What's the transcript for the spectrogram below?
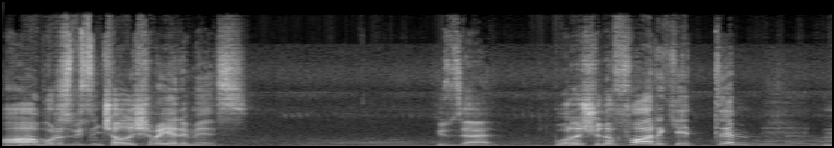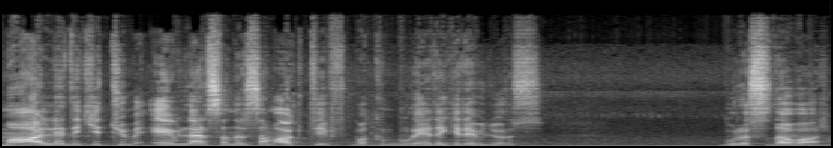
Aa burası bizim çalışma yerimiz. Güzel. Bu arada şunu fark ettim. Mahalledeki tüm evler sanırsam aktif. Bakın buraya da girebiliyoruz. Burası da var.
